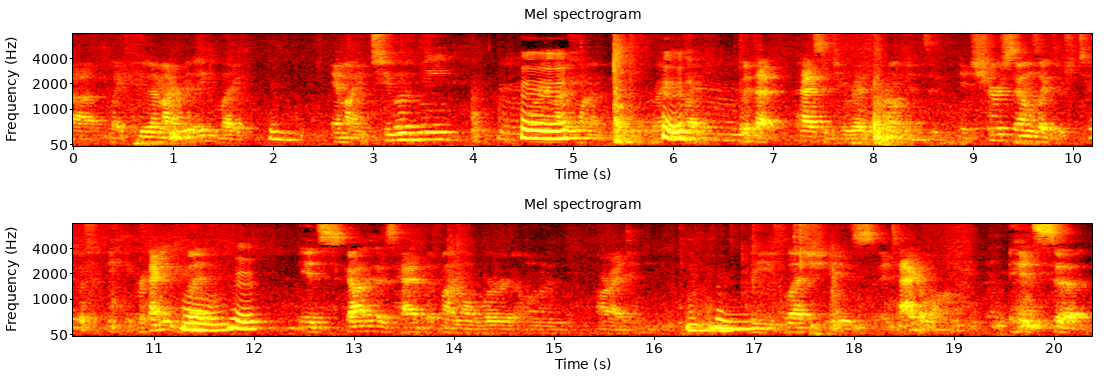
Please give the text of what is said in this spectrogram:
uh, like, who am I really? Like, mm-hmm. am I two of me? Or am I mm-hmm. one of me? Right? Mm-hmm. Like, with that passage you read in Romans, it, it sure sounds like there's two of me, right? But it's God has had the final word on our identity. The flesh is a tag along. It's uh,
